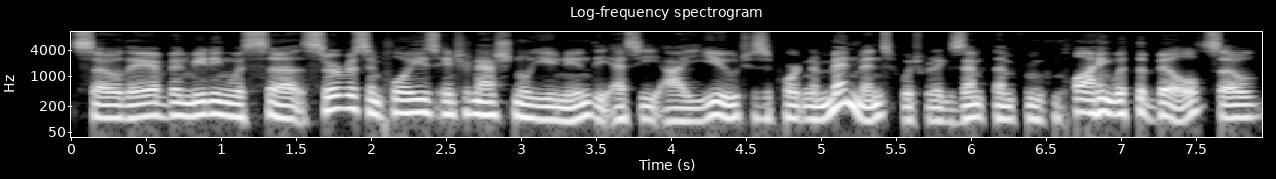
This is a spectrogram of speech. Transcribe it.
So they have been meeting with uh, Service Employees International Union, the SEIU, to support an amendment which would exempt them from complying with the bill. So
